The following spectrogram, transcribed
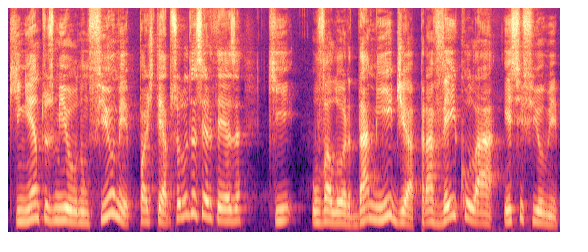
500 mil num filme, pode ter absoluta certeza que o valor da mídia para veicular esse filme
